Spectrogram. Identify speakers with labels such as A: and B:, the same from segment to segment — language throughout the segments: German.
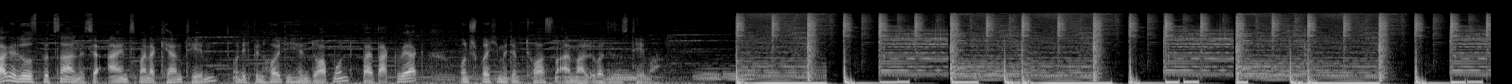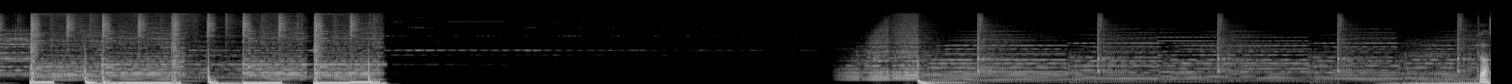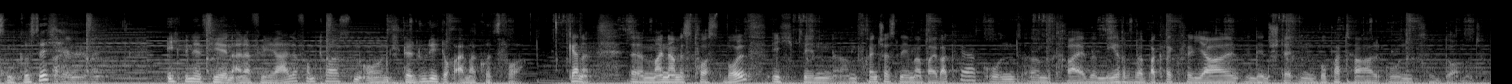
A: Bargeldloses Bezahlen ist ja eins meiner Kernthemen und ich bin heute hier in Dortmund bei Backwerk und spreche mit dem Thorsten einmal über dieses Thema. Thorsten, grüß dich. Ich bin jetzt hier in einer Filiale vom Thorsten und stell du dich doch einmal kurz vor.
B: Gerne. Äh, mein Name ist Thorsten Wolf. Ich bin ähm, Franchise-Nehmer bei Backwerk und ähm, betreibe mehrere Backwerk-Filialen in den Städten Wuppertal und Dortmund.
